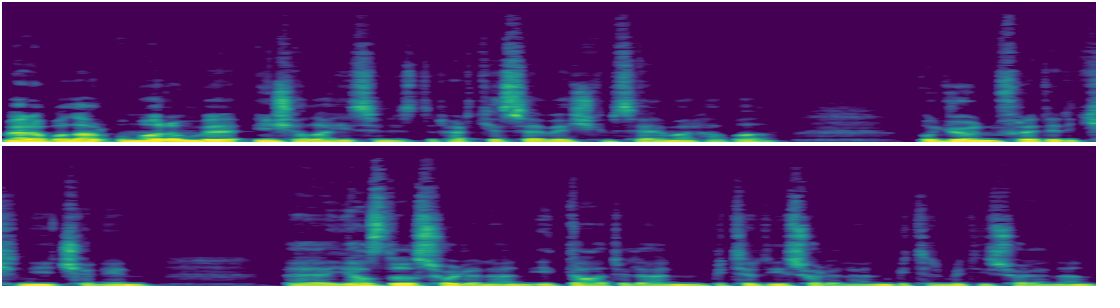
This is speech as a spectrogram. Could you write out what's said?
Merhabalar. Umarım ve inşallah iyisinizdir. Herkese ve hiç kimseye merhaba. Bugün Friedrich Nietzsche'nin e, yazdığı söylenen, iddia edilen, bitirdiği söylenen, bitirmediği söylenen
